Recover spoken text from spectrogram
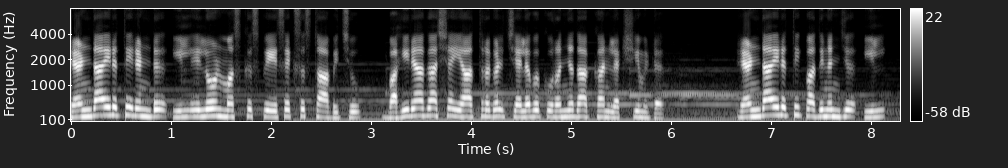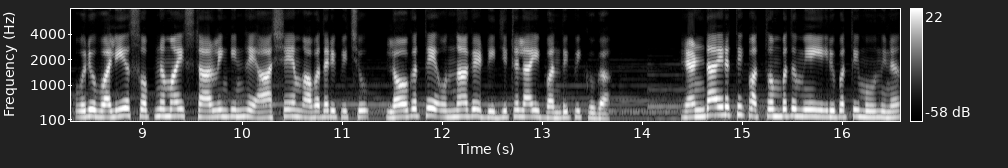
രണ്ടായിരത്തി രണ്ട് ഇൽ എലോൺ മസ്ക് സ്പേസ് എക്സ് സ്ഥാപിച്ചു. ബഹിരാകാശ യാത്രകൾ ചെലവ് കുറഞ്ഞതാക്കാൻ ലക്ഷ്യമിട്ട്. രണ്ടായിരത്തി പതിനഞ്ച് ഇൽ ഒരു വലിയ സ്വപ്നമായി സ്റ്റാർലിങ്കിന്റെ ആശയം അവതരിപ്പിച്ചു. ലോകത്തെ ഒന്നാകെ ഡിജിറ്റലായി ബന്ധിപ്പിക്കുക. രണ്ടായിരത്തി പത്തൊമ്പത് മെയ് ഇരുപത്തിമൂന്നിന്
